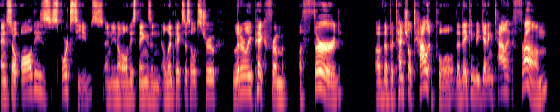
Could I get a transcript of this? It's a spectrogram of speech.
And so all these sports teams and you know all these things and Olympics this holds true literally pick from a third of the potential talent pool that they can be getting talent from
